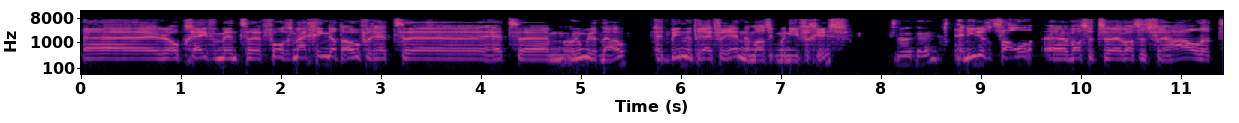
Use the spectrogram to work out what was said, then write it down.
Uh, op een gegeven moment, uh, volgens mij ging dat over het, uh, het um, hoe noem je dat nou? Het bindend referendum, als ik me niet vergis. Okay. In ieder geval was, het, was het verhaal, dat,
